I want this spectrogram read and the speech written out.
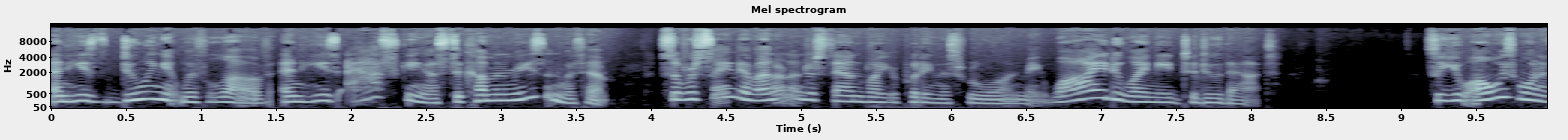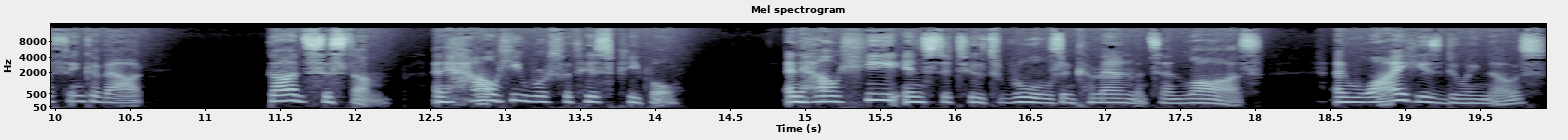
And he's doing it with love, and he's asking us to come and reason with him. So we're saying to him, I don't understand why you're putting this rule on me. Why do I need to do that? So you always want to think about God's system and how he works with his people and how he institutes rules and commandments and laws and why he's doing those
